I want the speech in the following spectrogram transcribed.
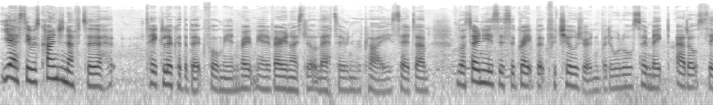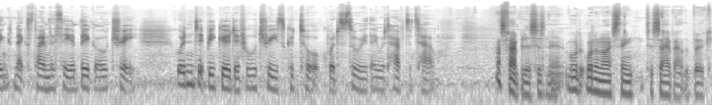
Yes, he was kind enough to take a look at the book for me and wrote me a very nice little letter in reply. He said, um, Not only is this a great book for children, but it will also make adults think next time they see a big old tree. Wouldn't it be good if all trees could talk? What a story they would have to tell. That's fabulous, isn't it? What, what a nice thing to say about the book.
